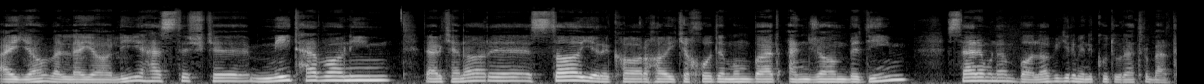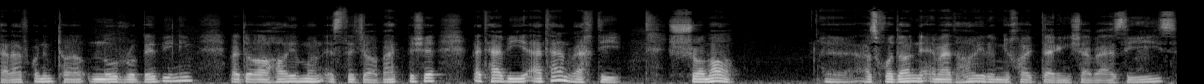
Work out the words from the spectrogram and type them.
ایام و لیالی هستش که می توانیم در کنار سایر کارهایی که خودمون باید انجام بدیم سرمونم بالا بگیریم یعنی کدورت رو برطرف کنیم تا نور رو ببینیم و دعاهایمون استجابت بشه. و طبیعتا وقتی شما از خدا نعمتهایی رو می‌خواید در این شب عزیز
